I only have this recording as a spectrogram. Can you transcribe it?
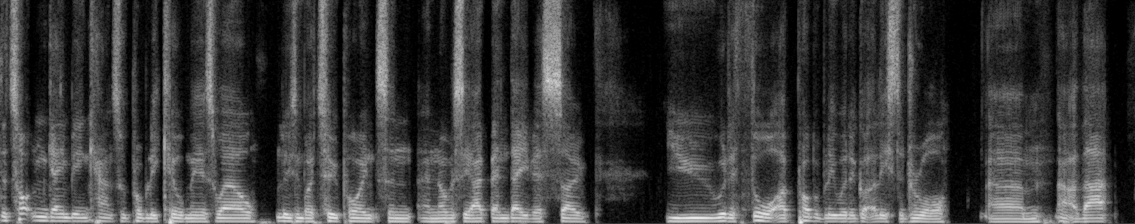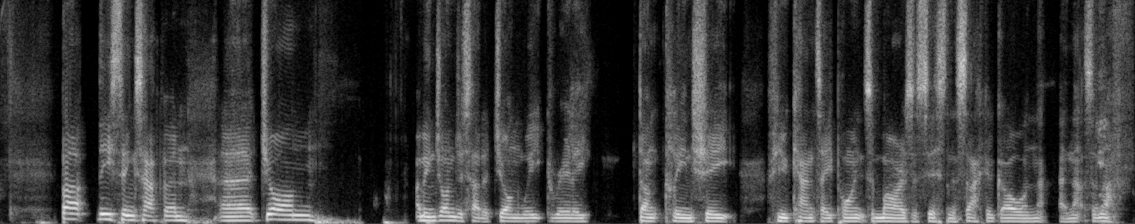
the Tottenham game being cancelled probably killed me as well, losing by two points, and and obviously I had Ben Davies, so you would have thought I probably would have got at least a draw um, out of that. But these things happen. Uh, John, I mean, John just had a John week, really. Dunk clean sheet, a few Kante points, a Mara's assist, and a Saka goal, and that, and that's enough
